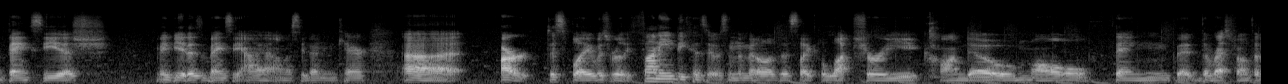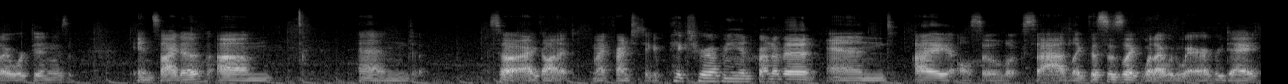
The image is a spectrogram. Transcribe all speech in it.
Banksy-ish maybe it is a Banksy, I honestly don't even care, uh, art display was really funny because it was in the middle of this like luxury condo mall thing that the restaurant that I worked in was inside of. Um, and so I got my friend to take a picture of me in front of it and I also look sad. Like this is like what I would wear every day.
